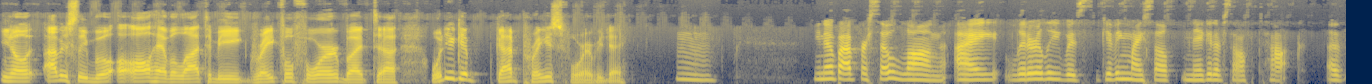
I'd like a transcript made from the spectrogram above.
you know, obviously, we'll all have a lot to be grateful for, but uh, what do you give God praise for every day? Hmm. You know, Bob, for so long, I literally was giving myself negative self talk of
